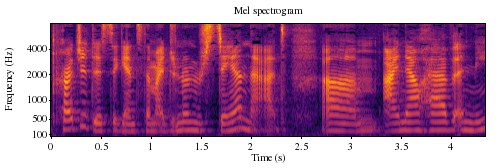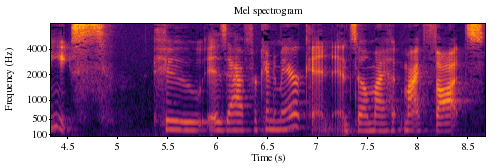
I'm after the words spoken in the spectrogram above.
prejudice against them. I don't understand that. Um, I now have a niece who is African American, and so my my thoughts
